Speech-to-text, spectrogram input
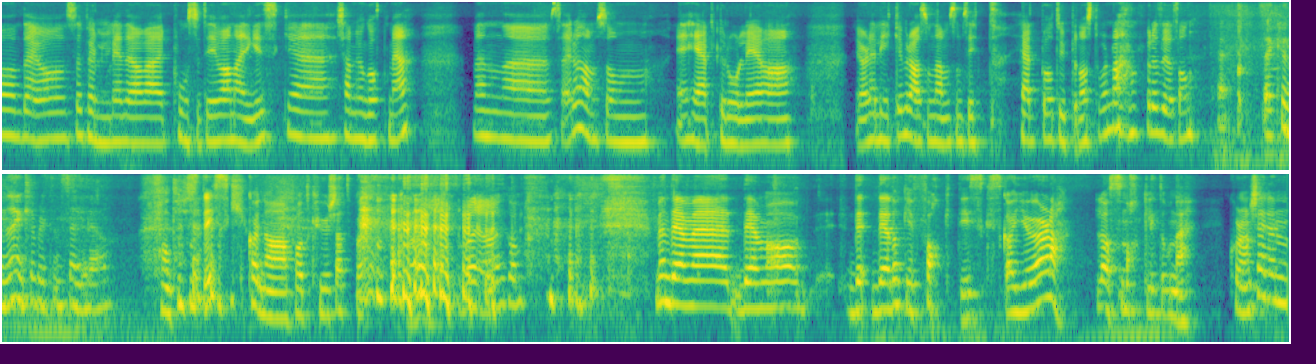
Og det er jo selvfølgelig det å være positiv og energisk eh, kommer jo godt med. Men uh, så er det jo dem som er helt rolig og gjør det like bra som dem som sitter helt på tuppen av stolen, da, for å si det sånn. Ja. Så jeg kunne egentlig blitt en selger, jeg òg. Fantastisk. Kan ha fått kurs etterpå. Bare kom. Men det med, det, med det, det, dere faktisk skal gjøre, da. La oss snakke litt om det. Hvordan ser en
